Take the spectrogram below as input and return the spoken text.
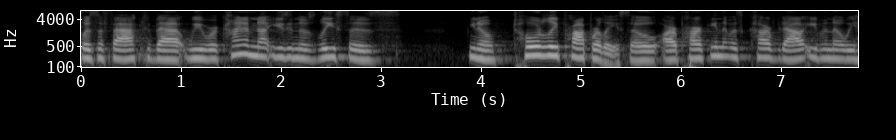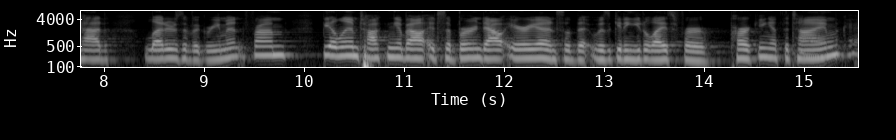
was the fact that we were kind of not using those leases, you know, totally properly. So our parking that was carved out, even though we had letters of agreement from BLM talking about it's a burned out area and so that was getting utilized for parking at the time. Okay.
